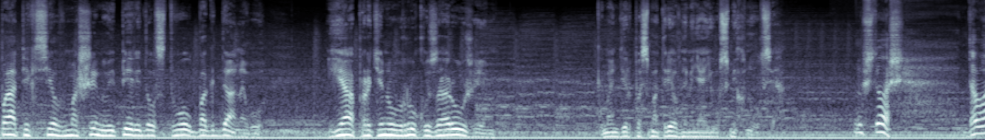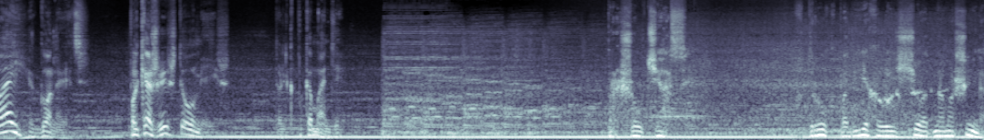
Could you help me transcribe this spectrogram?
Папик сел в машину и передал ствол Богданову. Я протянул руку за оружием. Командир посмотрел на меня и усмехнулся. Ну что ж, давай, гоновец, покажи, что умеешь. Только по команде. Прошел час. Вдруг подъехала еще одна машина.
